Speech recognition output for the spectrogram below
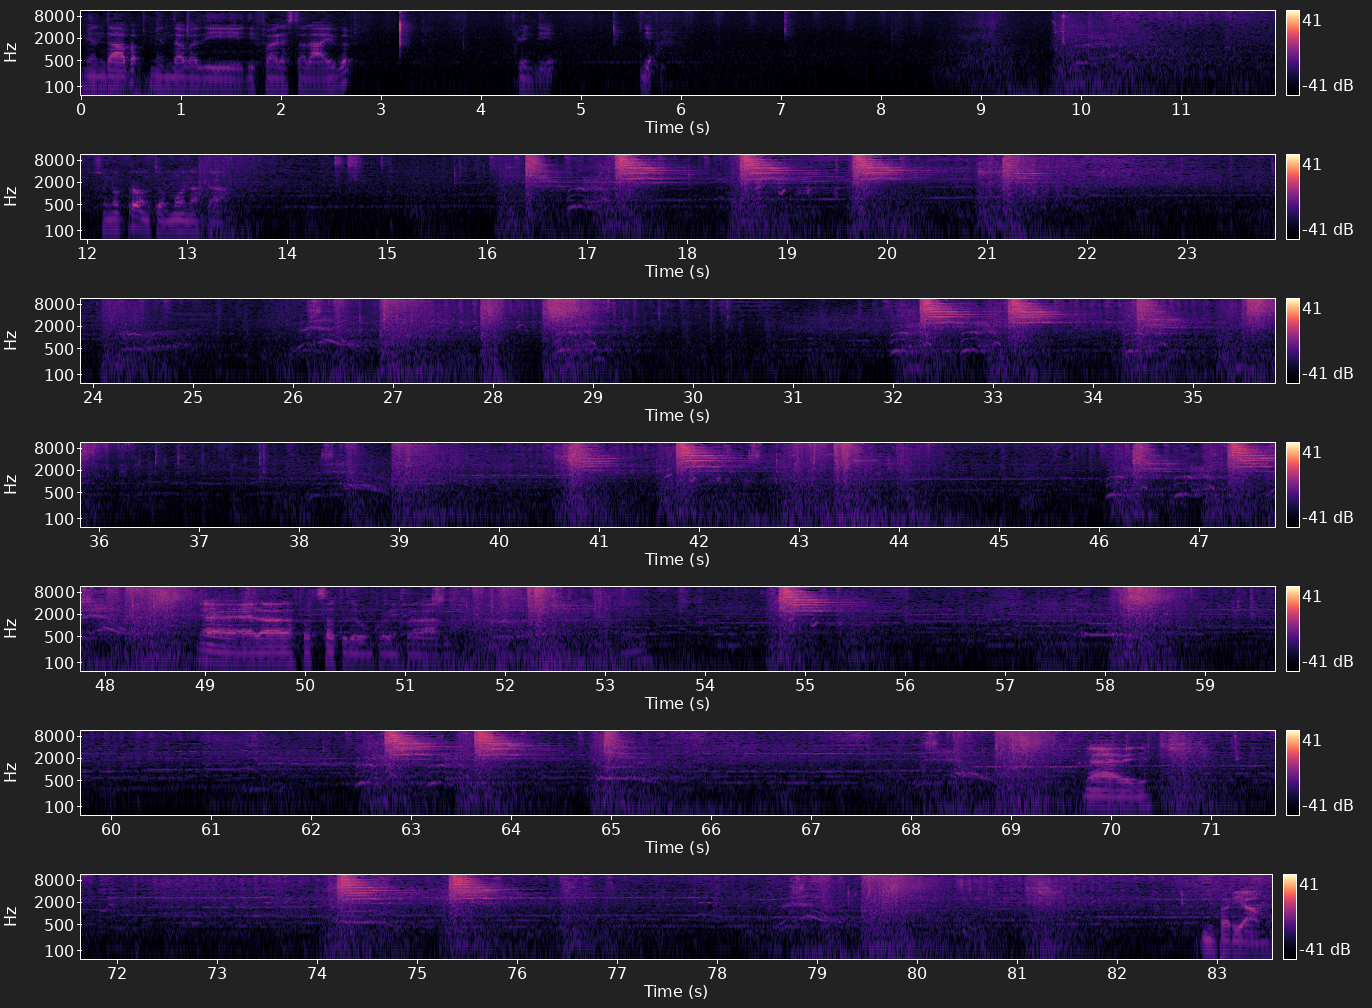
Mi andava, mi andava di, di fare sta live. Quindi, via. Sono pronto, monaca. Spazzata devo ancora impararla. Impariamo.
